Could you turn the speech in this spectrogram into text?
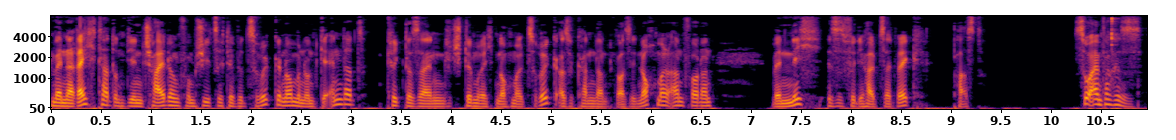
wenn er recht hat und die Entscheidung vom Schiedsrichter wird zurückgenommen und geändert, kriegt er sein Stimmrecht nochmal zurück, also kann dann quasi nochmal anfordern. Wenn nicht, ist es für die Halbzeit weg, passt. So einfach ist es.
